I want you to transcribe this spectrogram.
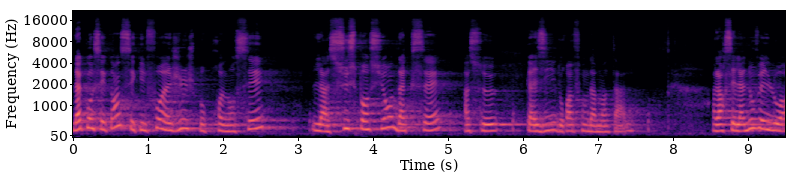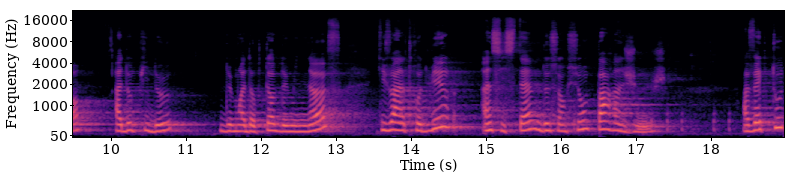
La conséquence, c'est qu'il faut un juge pour prononcer la suspension d'accès à ce quasi droit fondamental. Alors c'est la nouvelle loi ADOPI 2 du mois d'octobre 2009 qui va introduire un système de sanctions par un juge, avec tout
